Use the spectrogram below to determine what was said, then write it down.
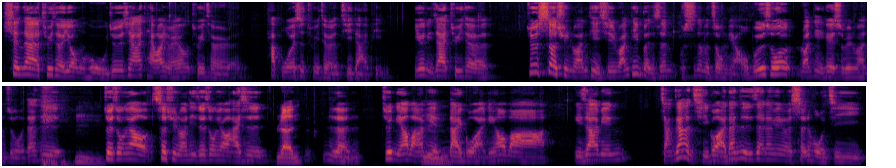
现在的 Twitter 用户，就是现在台湾有人用 Twitter 的人，他不会是 Twitter 的替代品，因为你在 Twitter 就是社群软体，其实软体本身不是那么重要。我不是说软体你可以随便乱做，但是嗯，最重要，社群软体最重要还是人人，就你要把那边人带过来，嗯、你要把你在那边讲这样很奇怪，但是在那边的生活记忆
